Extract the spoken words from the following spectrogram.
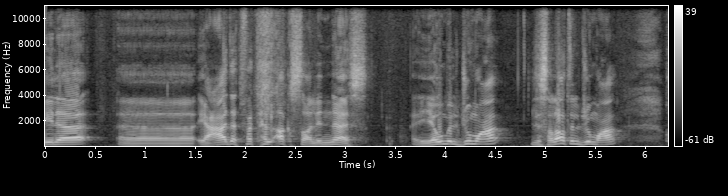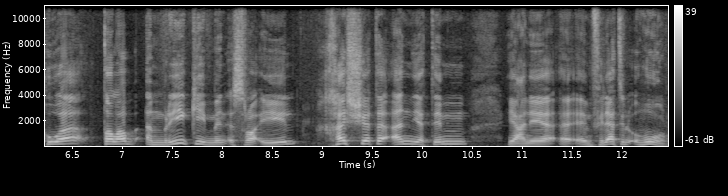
إلى إعادة فتح الأقصى للناس يوم الجمعة لصلاة الجمعة هو طلب أمريكي من إسرائيل خشية أن يتم يعني انفلات الأمور.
